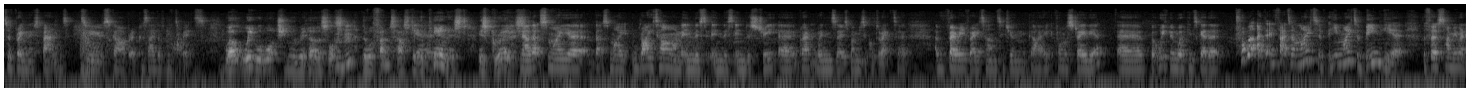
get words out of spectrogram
to bring this band to Scarborough because I love them to bits Well, we were watching the rehearsals. They were fantastic. Yeah. The pianist is great. Now that's my uh, that's my right arm in this in this industry. Uh, Grant Windsor is my musical director, a very very talented young guy from Australia. Uh, but we've been working together. Probably, in fact, I might have he might have been here the first time he went.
